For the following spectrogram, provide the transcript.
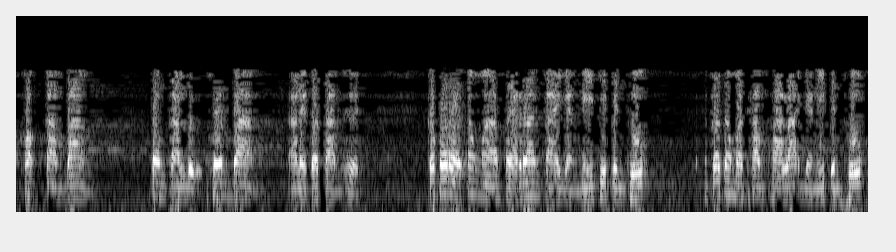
เคราะห์กรรมบ้าง ต้องการหลุดพ้นบ้าง อะไรก็ตามเถิด ก็เพราะเราต้องมาใส่ร่างกายอย่างนี้ที่เป็นทุกข์ก็ต้องมาทำภาระอย่างนี้เป็นทุกข์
